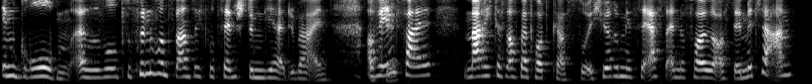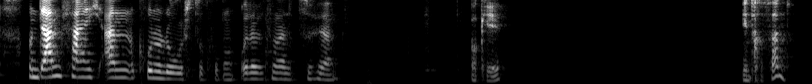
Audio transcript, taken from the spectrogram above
im Groben, also so zu 25% stimmen die halt überein. Auf okay. jeden Fall mache ich das auch bei Podcasts so. Ich höre mir zuerst eine Folge aus der Mitte an und dann fange ich an, chronologisch zu gucken oder beziehungsweise zu hören. Okay. Interessant.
